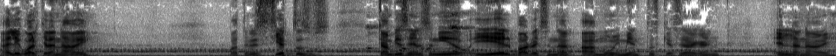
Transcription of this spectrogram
Al igual que la nave va a tener ciertos cambios en el sonido y él va a reaccionar a movimientos que se hagan en la nave.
